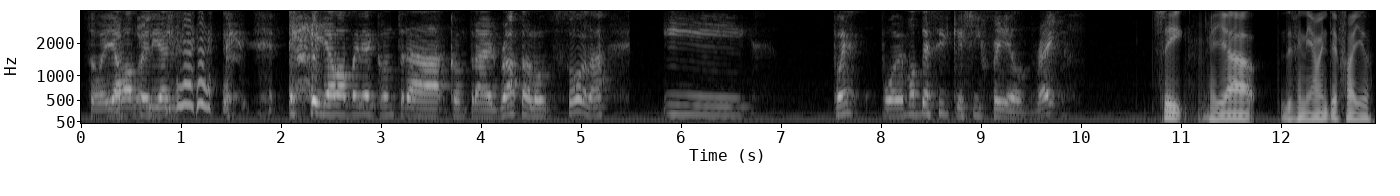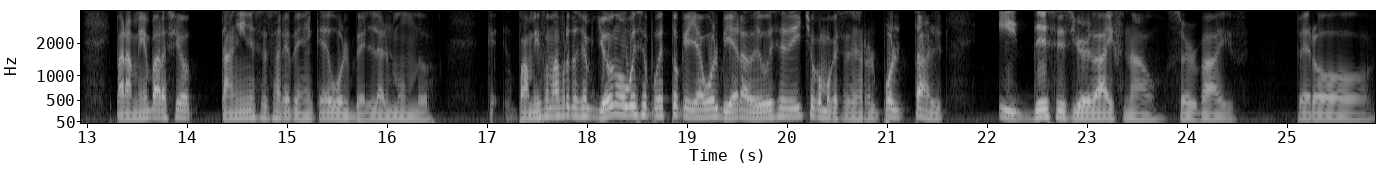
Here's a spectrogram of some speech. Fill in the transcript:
So ella va a pelear. ella va a pelear contra, contra el Rathalos sola. Y pues podemos decir que she failed, right? Sí, ella definitivamente falló. Para mí me pareció tan innecesario tener que devolverla al mundo. Que para mí fue una frustración. Yo no hubiese puesto que ella volviera. Hubiese dicho como que se cerró el portal. Y this is your life now. Survive. Pero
